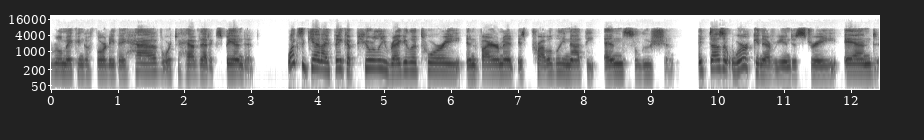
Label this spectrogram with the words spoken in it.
rulemaking authority they have or to have that expanded. Once again, I think a purely regulatory environment is probably not the end solution. It doesn't work in every industry and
